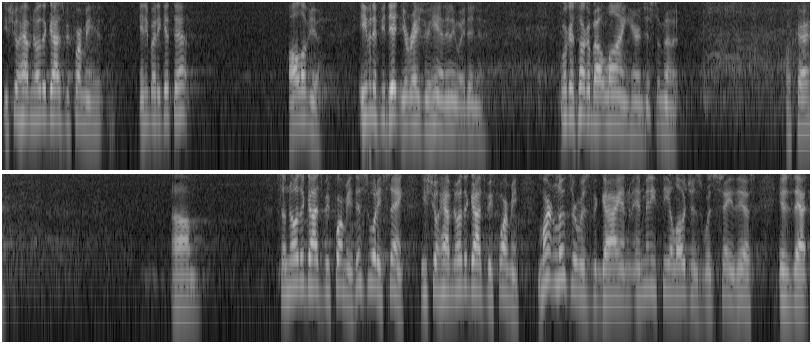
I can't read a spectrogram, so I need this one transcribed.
You shall have no other gods before me. Anybody get that? All of you. Even if you didn't, you raised your hand anyway, didn't you? We're going to talk about lying here in just a minute. Okay? Um, so, no other gods before me. This is what he's saying. You shall have no other gods before me. Martin Luther was the guy, and, and many theologians would say this, is that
